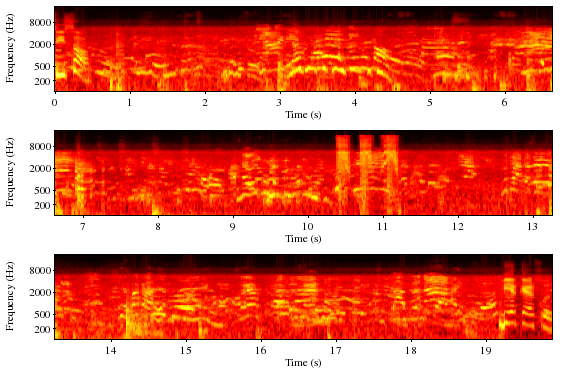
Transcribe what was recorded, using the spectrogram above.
Sisa. Be careful.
